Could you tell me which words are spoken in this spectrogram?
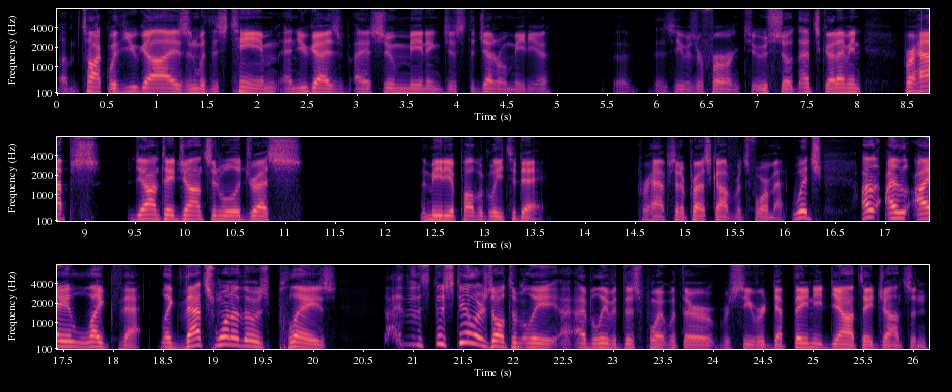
um, talk with you guys and with his team, and you guys, I assume, meaning just the general media, uh, as he was referring to. So that's good. I mean, perhaps Diontae Johnson will address the media publicly today, perhaps in a press conference format, which I, I, I like that. Like that's one of those plays. The Steelers ultimately, I believe, at this point with their receiver depth, they need Diontae Johnson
